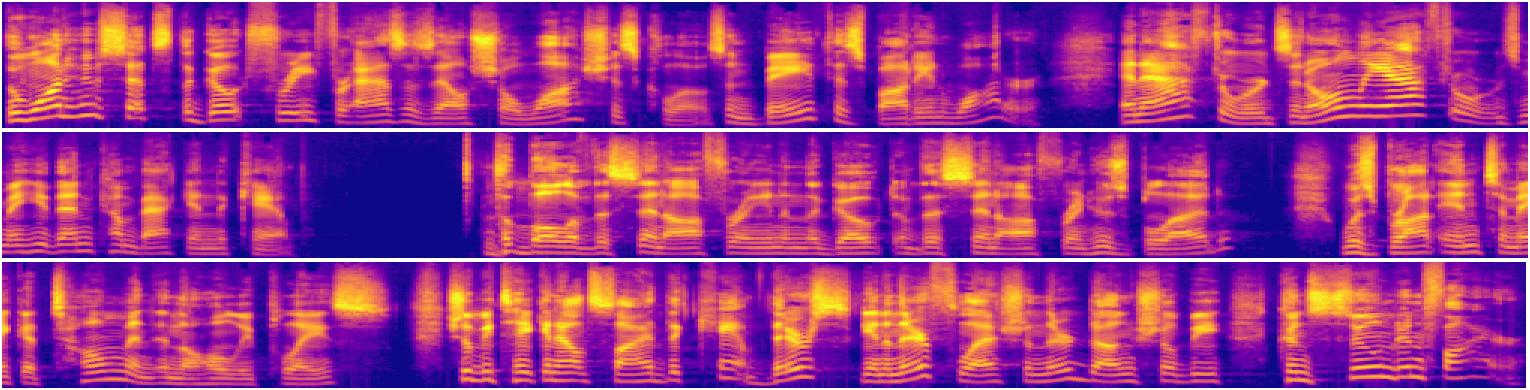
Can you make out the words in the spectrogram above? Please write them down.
The one who sets the goat free for Azazel shall wash his clothes and bathe his body in water. And afterwards, and only afterwards, may he then come back into camp the bull of the sin offering and the goat of the sin offering, whose blood was brought in to make atonement in the holy place, shall be taken outside the camp. Their skin and their flesh and their dung shall be consumed in fire.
